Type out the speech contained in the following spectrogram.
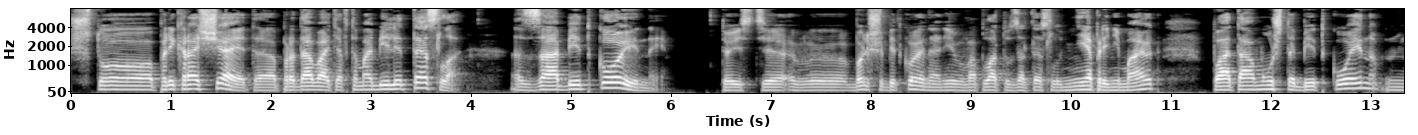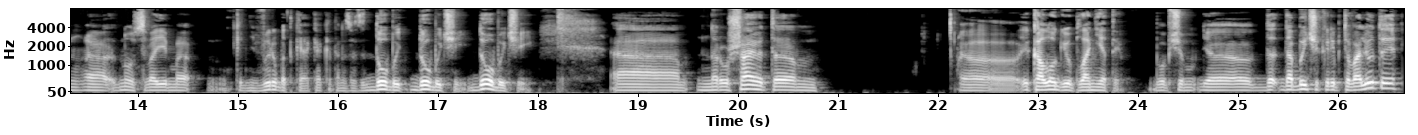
что прекращает э, продавать автомобили Тесла за биткоины. То есть э, больше биткоины они в оплату за Теслу не принимают, потому что биткоин, э, ну, своим выработкой, как это называется, добы, добычей, добычей, нарушают эм, экологию планеты. В общем, э, добыча криптовалюты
